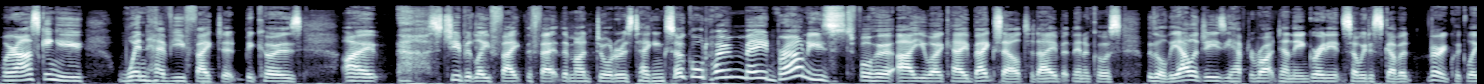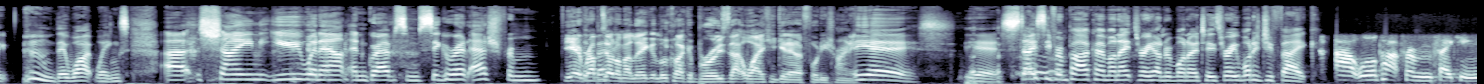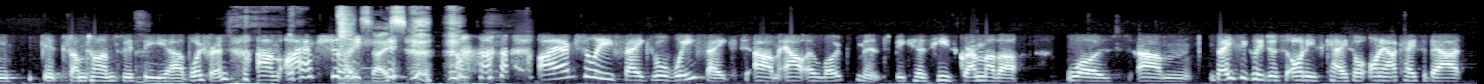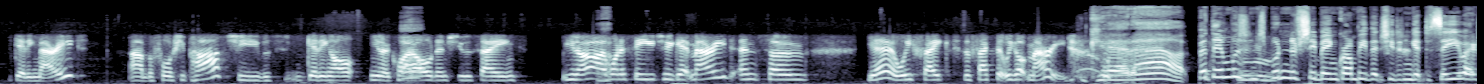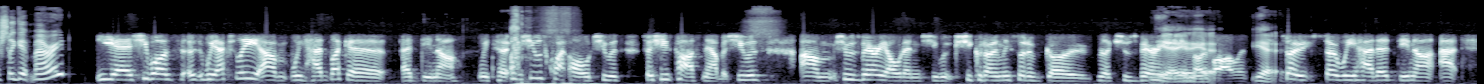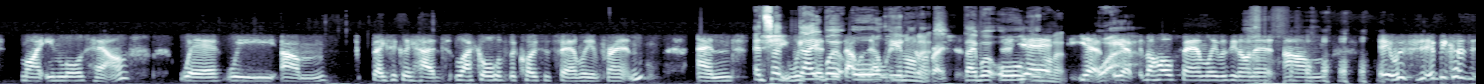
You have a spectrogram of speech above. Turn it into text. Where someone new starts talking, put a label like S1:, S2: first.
S1: We're asking you when have you faked it because I stupidly faked the fact that my daughter is taking so-called homemade brownies for her Are You OK bake sale today. But then, of course, with all the allergies, you have to write down the ingredients. So we discovered very quickly they're White Wings. Uh, Shane, you went out and grabbed some cigarette ash from.
S2: Yeah,
S1: the
S2: rubbed
S1: back-
S2: it on my leg. It looked like a bruise. That way I could get out of footy training.
S1: Yes, yes. Stacey from Park Holme on 8300 1023. What did you fake?
S3: Uh, well, apart from faking it sometimes with the uh, boyfriend, um, I actually,
S1: Stace.
S3: I actually faked. Well, we faked um, our elopement because his grandmother was um, basically just on his case or on our case about getting married uh, before she passed. She was getting old, you know, quite
S1: Oh.
S3: old, and she was saying, you know, I want to see you two get married, and so. Yeah, we faked the fact that we got married.
S1: Get out. But then was,
S3: Mm-hmm.
S1: wouldn't have she been grumpy that she didn't get to see you actually get married?
S3: Yeah, she was. We actually um, we had like a, a dinner with her. She was quite old. She was so she's passed now, but she was um, she was very old and she w- she could only sort of go like she was very
S1: Yeah, yeah, yeah.
S3: immobile. And
S1: Yeah.
S3: So so we had a dinner at my in laws' house where we um, basically had like all of the closest family and friends. And
S1: And so
S3: she- we
S1: they were
S3: that that
S1: all in on it. They were all
S3: yeah,
S1: in on it.
S3: Yeah,
S1: Wow.
S3: yeah. The whole family was in on it. Um, it was because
